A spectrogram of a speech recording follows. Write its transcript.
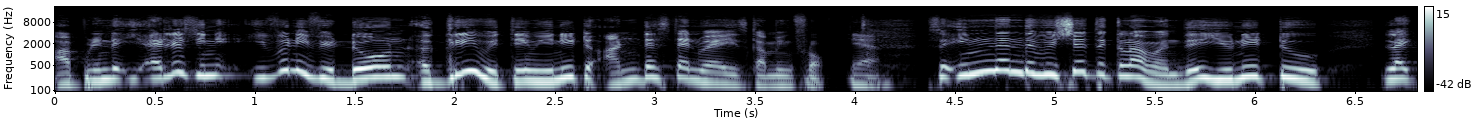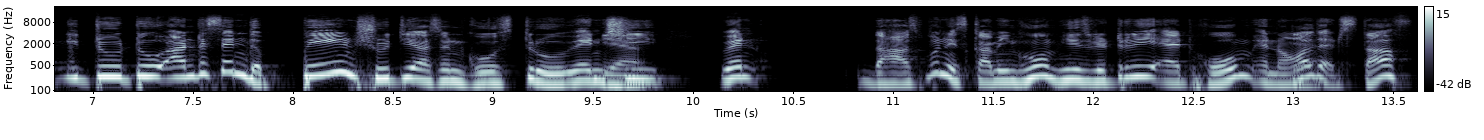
At least, even if you don't agree with him, you need to understand where he's coming from. Yeah. So, in the vandu, you need to like to to understand the pain Shruti Haasan goes through when she when the husband is coming home, he's literally at home and all that stuff.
